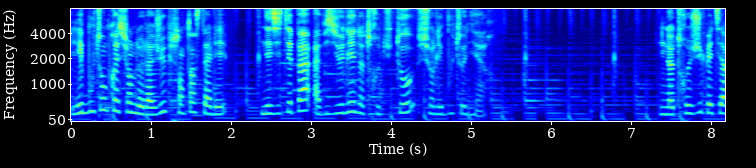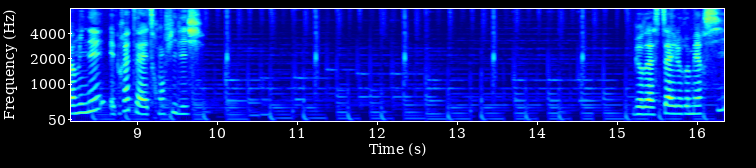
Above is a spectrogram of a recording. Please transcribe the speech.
Les boutons pression de la jupe sont installés. N'hésitez pas à visionner notre tuto sur les boutonnières. Notre jupe est terminée et prête à être enfilée. Burda Style remercie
